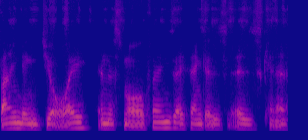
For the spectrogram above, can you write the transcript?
finding joy in the small things. I think is is kind of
